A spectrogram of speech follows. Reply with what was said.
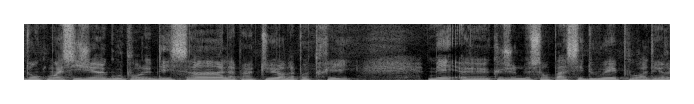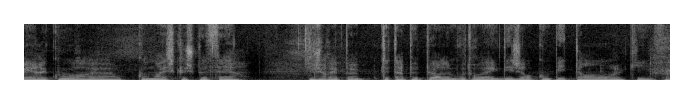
Donc moi si j'ai un goût pour le dessin, la peinture, la poterie, mais euh, que je ne me sens pas assez doué pour adhérer à un cours, euh, comment est-ce que je peux faire? J'aurais pe- peut-être un peu peur de me retrouver avec des gens compétents euh, qui... enfin,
